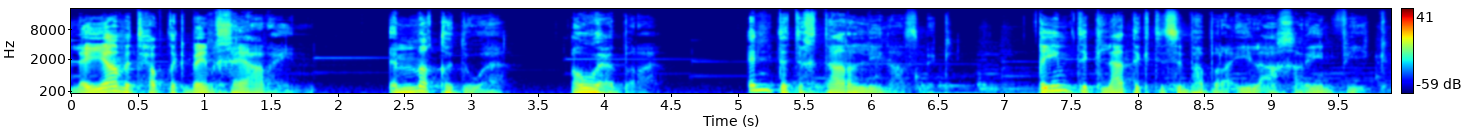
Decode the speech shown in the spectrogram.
الأيام تحطك بين خيارين إما قدوة أو عبرة. أنت تختار اللي يناسبك. قيمتك لا تكتسبها برأي الآخرين فيك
